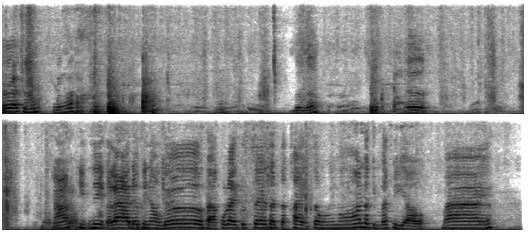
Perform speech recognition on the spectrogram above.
เออถึงเบิ่งว่าเบิ่งเลยเออนะคลิปนี้ก็ลาเด้อพี่น้องเด้อฝากกดไลค์กดแชร์สับตะไคร้ส่งไม่มอนถ้ากินปลาเสียวบาย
